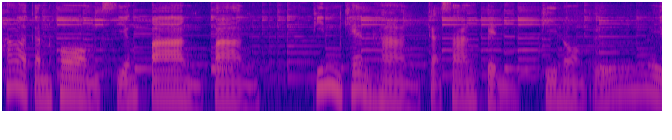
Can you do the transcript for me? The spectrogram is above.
ผ้ากันห้องเสียงปางปาง พินแค้นห่างกะสางเป็น พี่น้องเอ้ย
